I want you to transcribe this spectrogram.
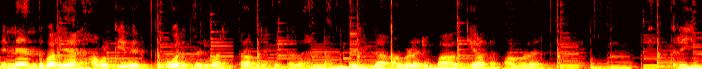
പിന്നെ എന്ത് പറയാൻ അവൾക്ക് ഈ പോലത്തെ ഒരു ഭർത്താവിനെ കിട്ടത് അലഹമില്ല അവളൊരു ഭാഗ്യമാണ് അവളെ ഇത്രയും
